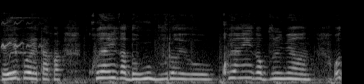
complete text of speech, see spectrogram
네이버에다가 고양이가 너무 물어요. 고양이가 물면 어,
